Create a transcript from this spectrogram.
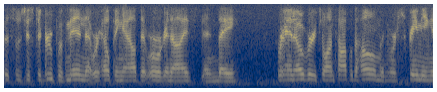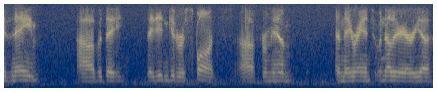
this was just a group of men that were helping out that were organized, and they ran over to on top of the home and were screaming his name, uh, but they they didn't get a response uh, from him, and they ran to another area,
